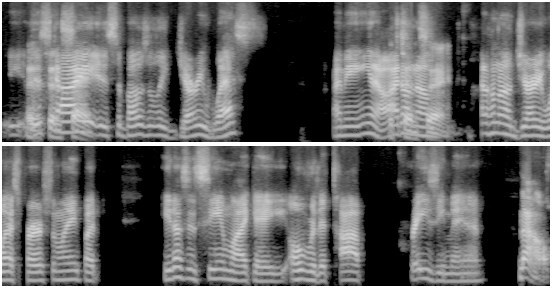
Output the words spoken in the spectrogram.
This It's guy insane. is supposedly Jerry West. I mean, you know, I don't know. I don't know Jerry West personally, but he doesn't seem like a over the top crazy man. No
